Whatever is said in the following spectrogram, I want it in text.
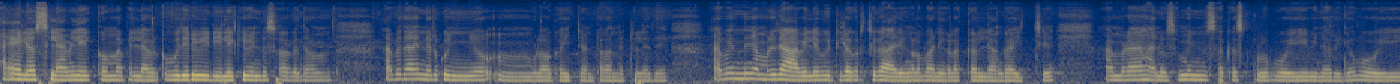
ഹായ് ഹലോ അസ്സാം വലൈക്കും അപ്പോൾ എല്ലാവർക്കും പുതിയൊരു വീഡിയോയിലേക്ക് വീണ്ടും സ്വാഗതം. അപ്പോൾ ഇതാ എന്റെ ഒരു കുഞ്ഞു വ്ളോഗായിട്ടാണ് കേട്ടോ വന്നിട്ടുള്ളത്. അപ്പോൾ ഇന്ന് നമ്മൾ രാവിലെ വീട്ടിലെ കുറച്ച് കാര്യങ്ങളും പണികളൊക്കെ എല്ലാം കഴിച്ച് നമ്മുടെ ഹനൂസും മിന്നൂസൊക്കെ സ്കൂളിൽ പോയി വിനറിന് പോയി.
